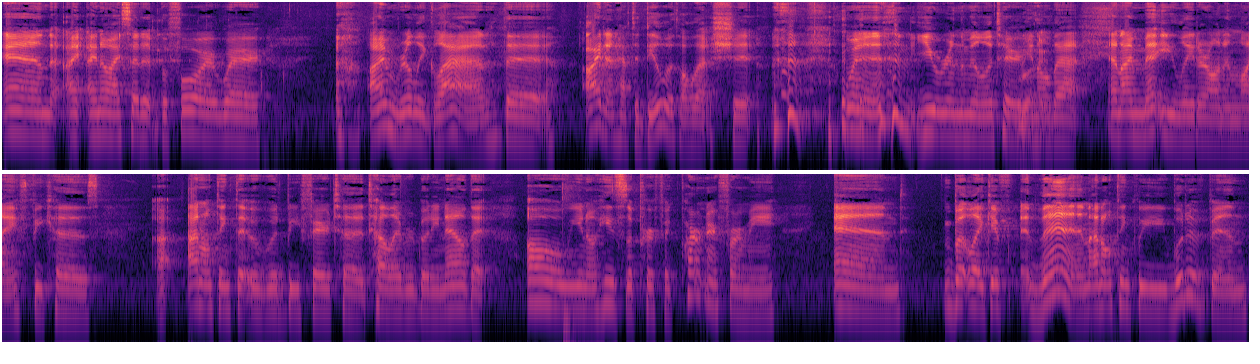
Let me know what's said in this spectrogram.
And I, I know I said it before, where I'm really glad that I didn't have to deal with all that shit when you were in the military and all that, and I met you later on in life because I, I don't think that it would be fair to tell everybody now that oh, you know, he's the perfect partner for me, and. But like if then I don't think we would have been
